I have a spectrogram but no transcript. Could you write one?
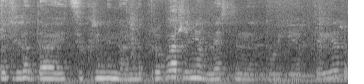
Розглядається кримінальне провадження, внесене до ЄРТР.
